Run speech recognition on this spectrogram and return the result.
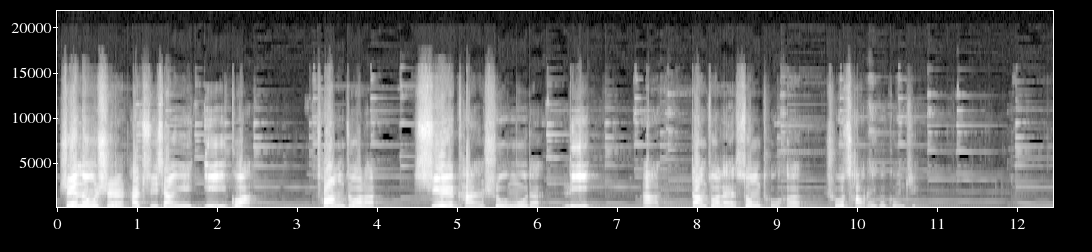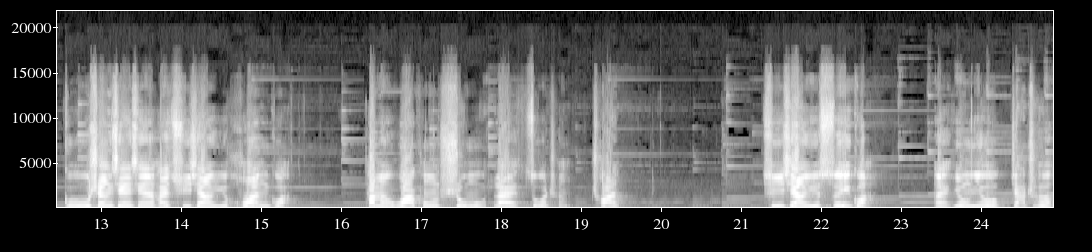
神农氏他取向于易卦，创作了削砍树木的犁，啊，当做来松土和除草的一个工具。古圣先贤还取向于涣卦，他们挖空树木来做成船。取向于随卦。哎，用牛驾车，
